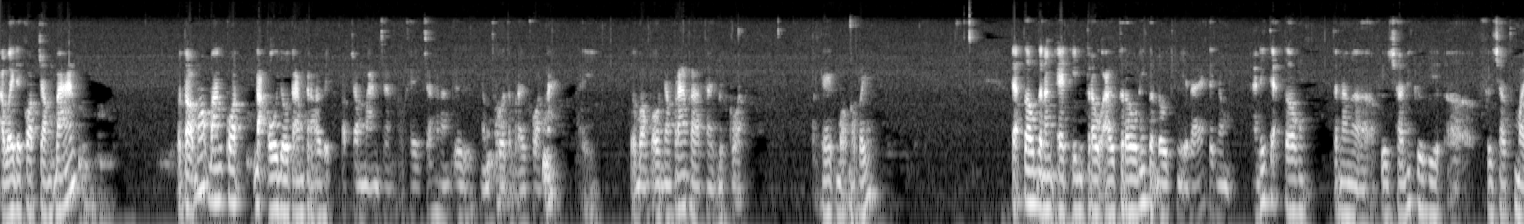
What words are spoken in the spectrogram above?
អ្វីដែលគាត់ចង់បានបន្ទាប់មកបានគាត់ដាក់ audio តាមក្រោយវិញគាត់ចង់បានចឹងអូខេចឹងហ្នឹងគឺខ្ញុំធ្វើតម្រូវគាត់ណាហើយបើបងប្អូនចង់ប្រើប្រើតែដូចគាត់ អូខេបកមកវិញតាក់ទងទៅនឹង add intro outro នេះក៏ដូចគ្នាដែរគឺខ្ញុំអានេះតាក់ទងទៅនឹង feature នេះគឺវា feature ថ្មី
